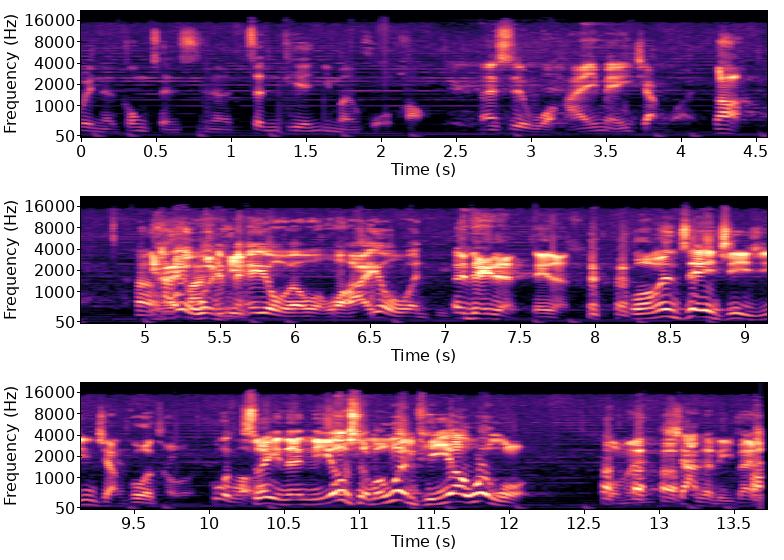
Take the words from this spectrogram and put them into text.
为呢工程师呢增添一门火炮。但是我还没讲完啊。你还有问题？没有，我我还有问题。哎，等等等等，我们这一集已经讲过头了，过头。所以呢，你有什么问题要问我？我们下个礼拜的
